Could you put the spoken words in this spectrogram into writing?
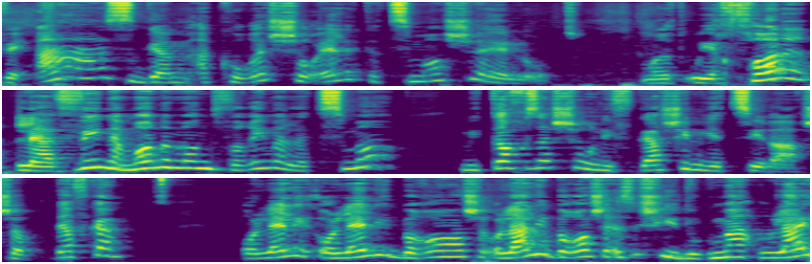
ואז גם הקורא שואל את עצמו שאלות. זאת אומרת, הוא יכול להבין המון המון דברים על עצמו מתוך זה שהוא נפגש עם יצירה. עכשיו, דווקא עולה לי, עולה לי בראש, עולה לי בראש איזושהי דוגמה אולי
